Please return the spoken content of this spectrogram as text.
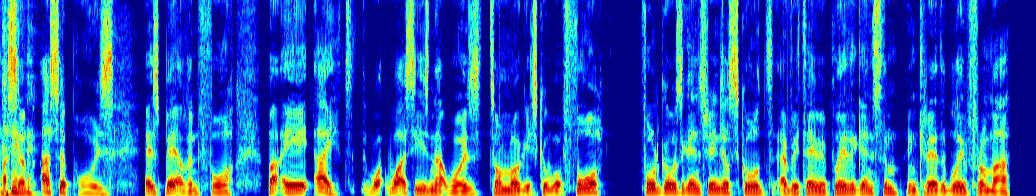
I, su- I suppose it's better than four. But uh, aye, what, what a season that was. Tom Rogic got what four four goals against Rangers, scored every time he played against them, incredibly from a,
